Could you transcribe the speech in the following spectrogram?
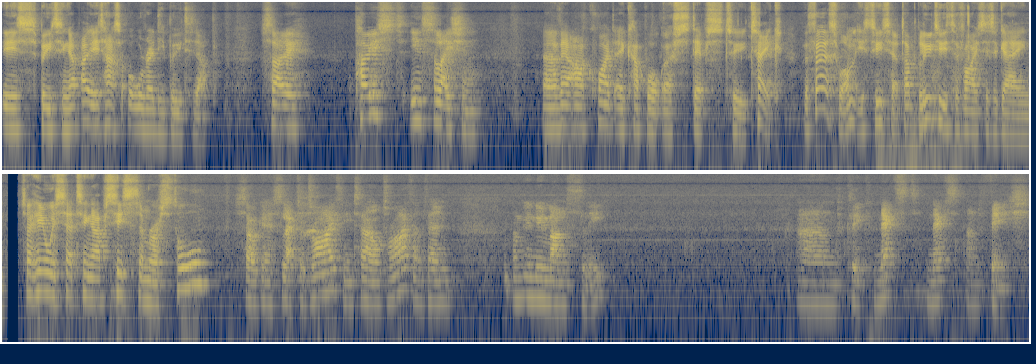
is booting up, it has already booted up. So post installation uh, there are quite a couple of steps to take. The first one is to set up Bluetooth devices again. So here we're setting up system restore. So we're going to select a drive, internal drive, and then I'm going to do monthly. And click next, next, and finish.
